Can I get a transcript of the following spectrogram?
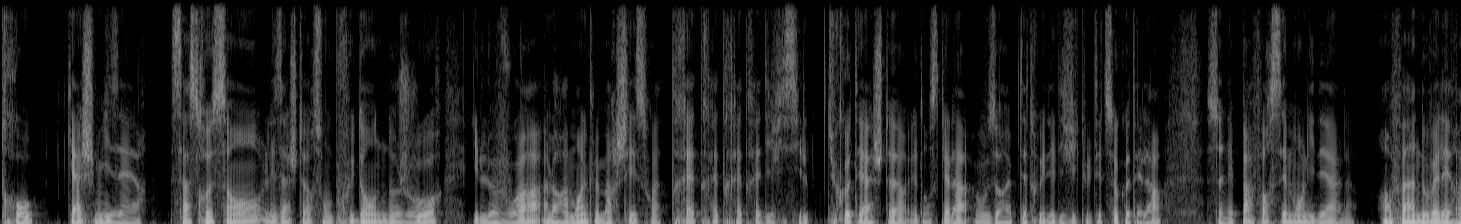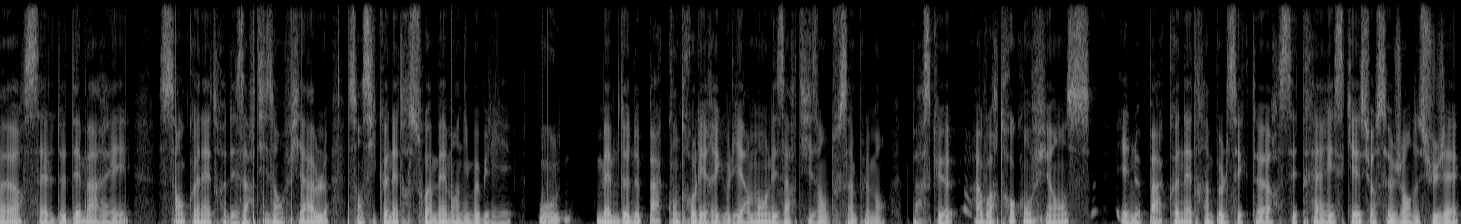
trop cache-misère. Ça se ressent, les acheteurs sont prudents de nos jours, ils le voient, alors à moins que le marché soit très très très très difficile du côté acheteur, et dans ce cas-là, vous aurez peut-être eu des difficultés de ce côté-là, ce n'est pas forcément l'idéal. Enfin, nouvelle erreur, celle de démarrer sans connaître des artisans fiables, sans s'y connaître soi-même en immobilier, ou même de ne pas contrôler régulièrement les artisans, tout simplement. Parce que avoir trop confiance et ne pas connaître un peu le secteur, c'est très risqué sur ce genre de sujet,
